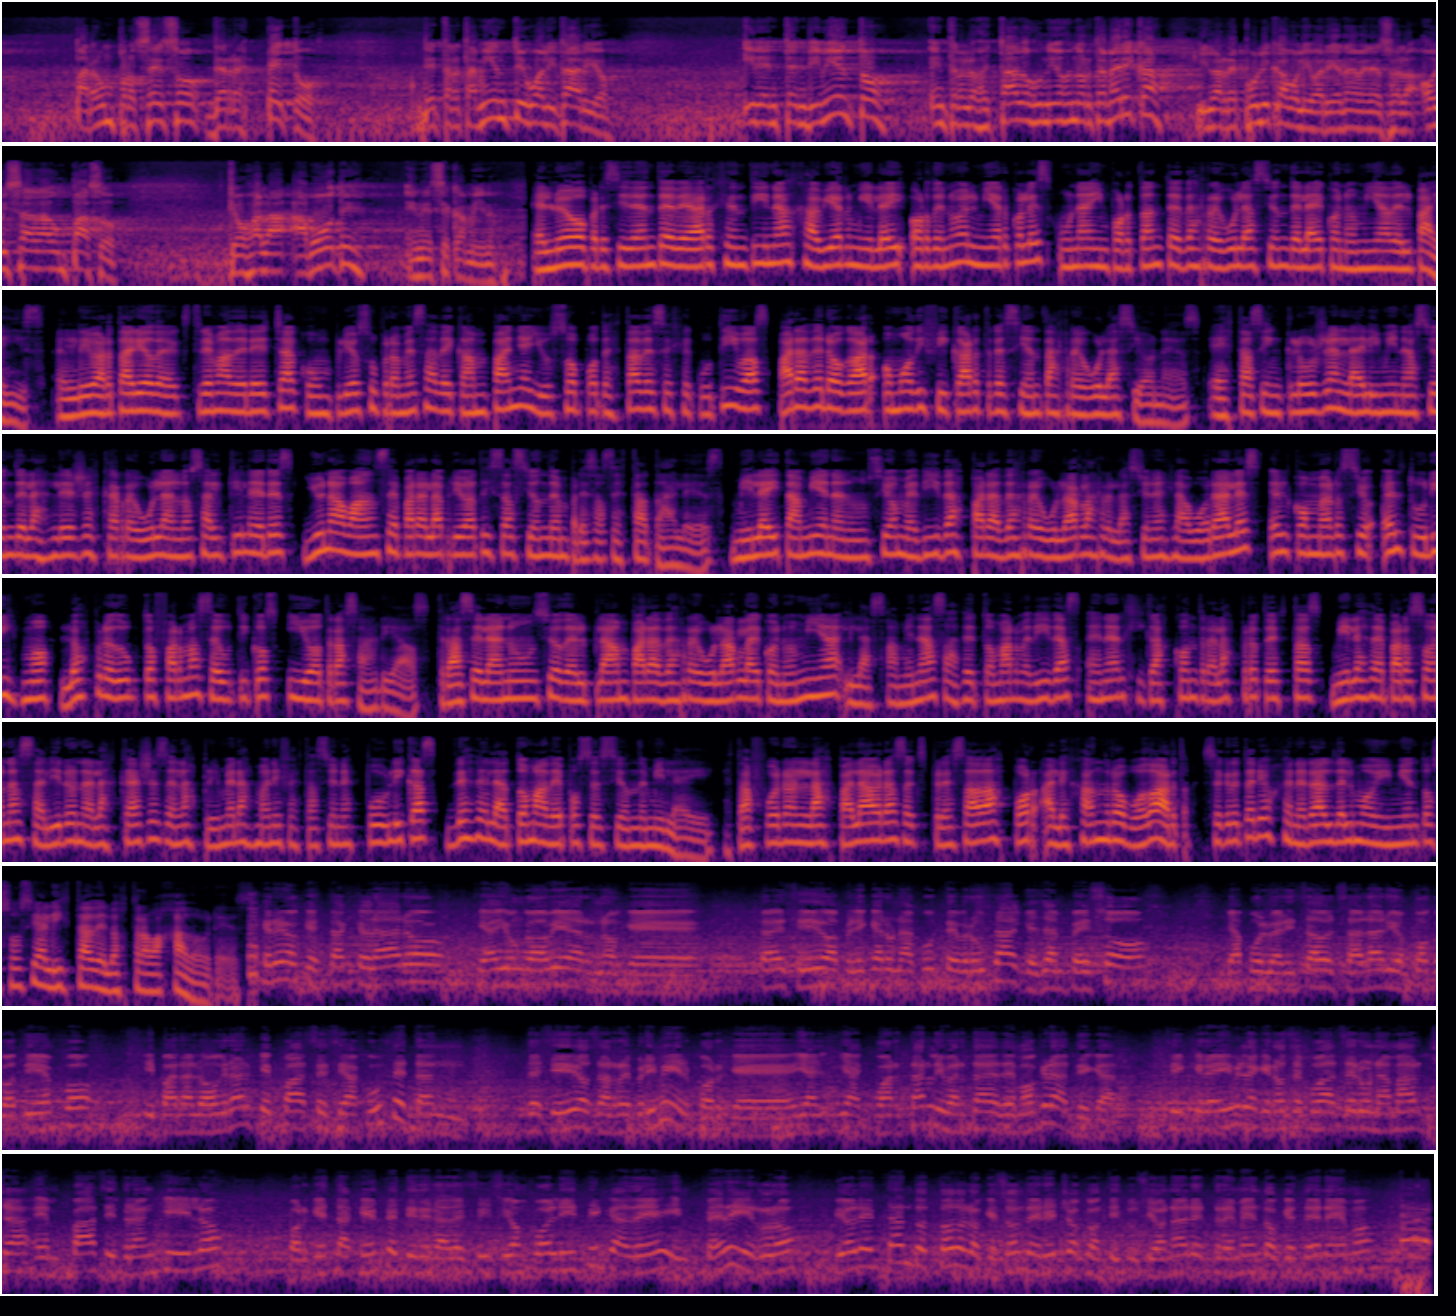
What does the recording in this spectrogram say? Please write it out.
para un proceso de respeto de tratamiento igualitario y de entendimiento entre los Estados Unidos de Norteamérica y la República Bolivariana de Venezuela. Hoy se ha dado un paso que ojalá abote en ese camino. El nuevo presidente de Argentina, Javier Milei, ordenó el miércoles una importante desregulación de la economía del país. El libertario de extrema derecha cumplió su promesa de campaña y usó potestades ejecutivas para derogar o modificar 300 regulaciones. Estas incluyen la eliminación de las leyes que regulan los alquileres y un avance para la privatización de empresas estatales. Milei también anunció medidas para desregular las relaciones laborales, el comercio, el turismo, los productos farmacéuticos y otras áreas. Tras el anuncio del plan para desregular la economía y las amenazas de tomar medidas enérgicas contra las protestas, miles de personas salieron a las calles en las primeras manifestaciones públicas desde la toma de posesión de Milei. Estas fueron las palabras expresadas por Alejandro Bodart, secretario general del Movimiento Socialista de los Trabajadores. Creo que está claro que hay un gobierno que está decidido a aplicar un ajuste brutal que ya empezó que ha pulverizado el salario en poco tiempo y para lograr que pase ese ajuste están decididos a reprimir porque y a, y a coartar libertades democráticas. Es increíble que no se pueda hacer una marcha en paz y tranquilo porque esta gente tiene la decisión política de impedirlo, violentando todo lo que son derechos constitucionales tremendos que tenemos.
